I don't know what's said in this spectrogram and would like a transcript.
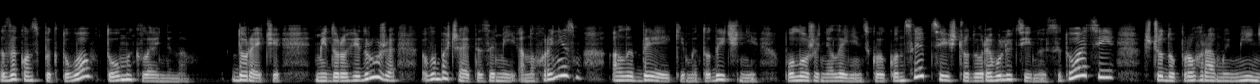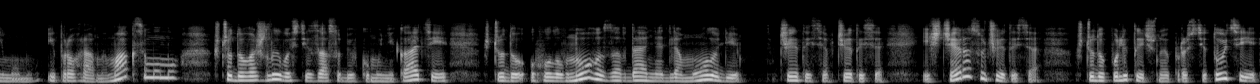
законспектував Томик Леніна. До речі, мій дорогий друже, вибачайте за мій анахронізм, але деякі методичні положення ленінської концепції щодо революційної ситуації, щодо програми мінімуму і програми максимуму, щодо важливості засобів комунікації, щодо головного завдання для молоді вчитися, вчитися і ще раз учитися щодо політичної проституції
